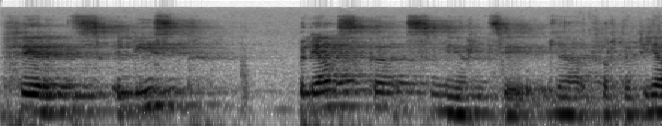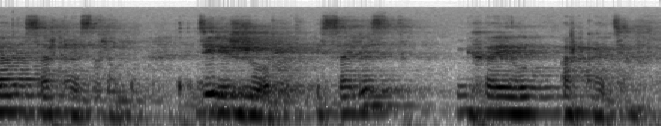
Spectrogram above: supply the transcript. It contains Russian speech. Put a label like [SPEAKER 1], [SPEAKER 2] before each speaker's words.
[SPEAKER 1] Ференц Лист «Пляска смерти» для фортепиано с оркестром. Дирижер и солист Михаил Аркадьев.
